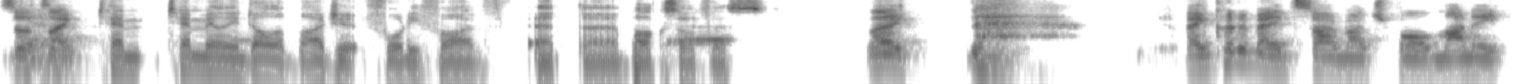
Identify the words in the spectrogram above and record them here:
So it's like 10, $10 million budget, 45 at the box office. like they could have made so much more money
